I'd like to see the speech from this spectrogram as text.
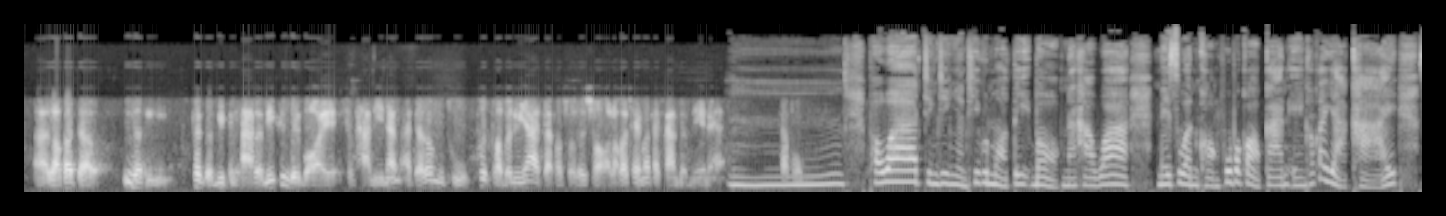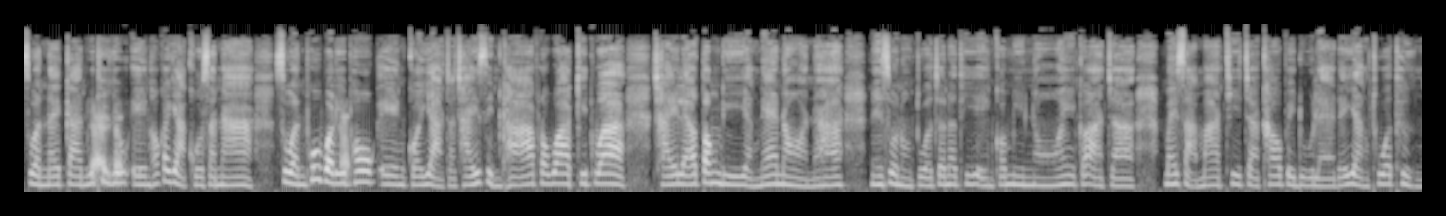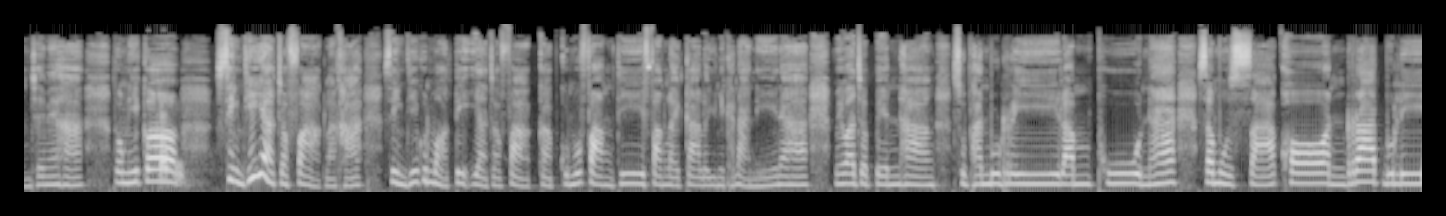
เอ่อเราก็จะเรื่องถ้าเกิดมีปัญหาแบบนี้ขึ้นบ่อยๆ สถานีนั้นอาจจะต้องถูกเพิกถอนใบอนุญาตจากกสทช เราก็ใช้มาตรการแบบนี้นะฮะอืครับผมมเพราะว่าจริง ๆ อย่างที่คุณหมอติบอกนะคะว่าในส่วนของผู้ประกอบการเองเขาก็อยากขาย ส่วนในการวิทยุเองเขาก็อยากโฆษณา ส่วนผู้บริโภคเองก็อยากจะใช้สินค้า เพราะว่าคิดว่าใช้แล้วต้องดีอย่างแน่นอนนะคะในส่วนของตัวเจ้าหน้าที่เองก็มีน้อย ก็อาจจะไม่สามารถที่จะเข้าไปดูแลได้อย่างทั่วถึงใช่ไหมคะตรงนี้ก็ครับผมสิ่งที่อยากจะฝากล่ะคะ สิ่งที่คุณหมอติอยากจะฝากกับคุณผู้ฟังที่ฟังรายการเราอยู่ในขณะนี้นะคะ ไม่ว่าจะเป็นทางสุพรรณบุรีลำพูนนะคะสมุทรสาคร ราชบุรี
